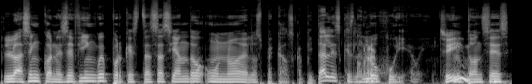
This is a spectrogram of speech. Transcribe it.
lo hacen con ese fin, güey, porque estás haciendo uno de los pecados capitales, que es la lujuria, güey. Sí. Entonces,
